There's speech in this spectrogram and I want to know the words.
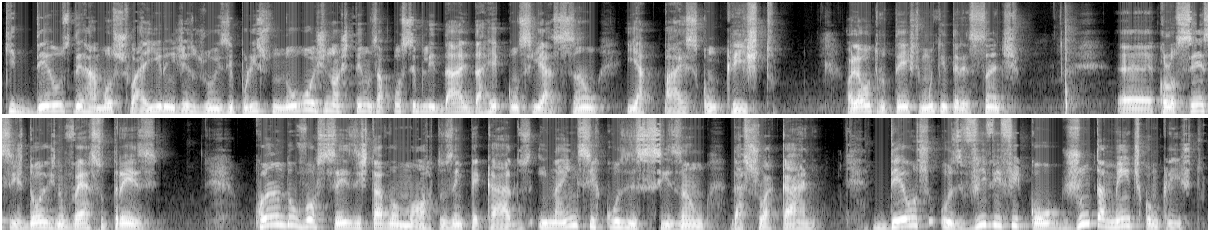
que Deus derramou sua ira em Jesus e por isso hoje nós temos a possibilidade da reconciliação e a paz com Cristo. Olha outro texto muito interessante, é, Colossenses 2, no verso 13. Quando vocês estavam mortos em pecados e na incircuncisão da sua carne, Deus os vivificou juntamente com Cristo,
